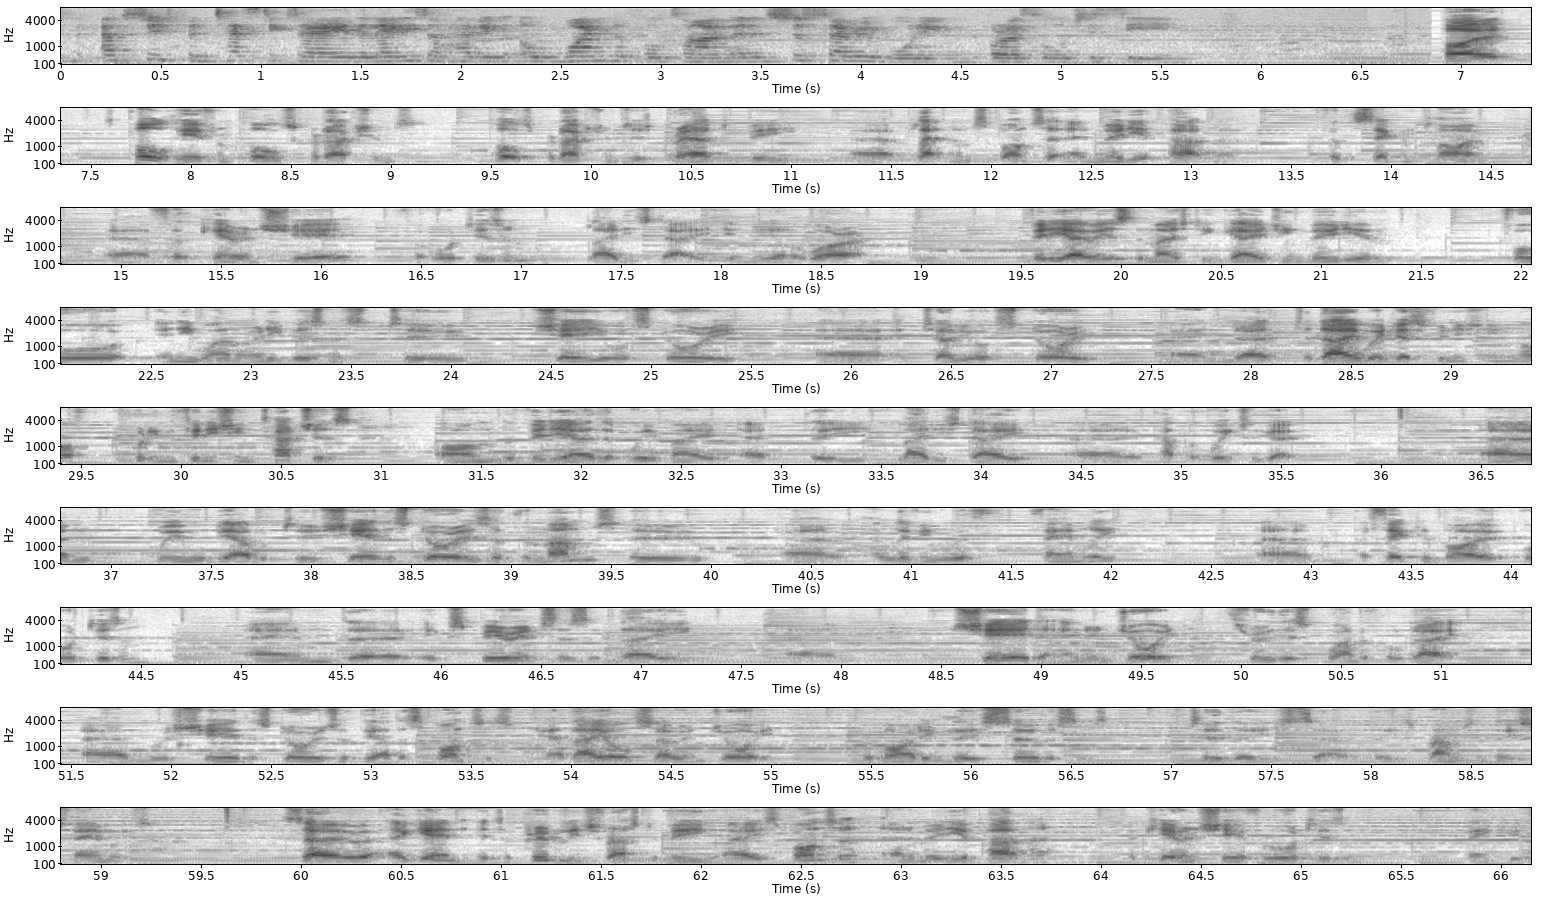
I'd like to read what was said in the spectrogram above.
An absolute fantastic day. The ladies are having a wonderful time and it's just so rewarding for us all to see. Hi, it's Paul here from Paul's Productions. Paul's Productions is proud to be a Platinum sponsor and media partner for the second time uh, for Care and Share for Autism Ladies Day in the Illawarra. Video is the most engaging medium for anyone or any business to share your story uh, and tell your story. And uh, today we're just finishing off, putting finishing touches on the video that we made at the Ladies Day uh, a couple of weeks ago. Um, we will be able to share the stories of the mums who uh, are living with family um, affected by autism and the experiences that they um, shared and enjoyed through this wonderful day. Um, we'll share the stories of the other sponsors, how they also enjoy providing these services to these, uh, these mums and these families. So again, it's a privilege for us to be a sponsor and a media partner for Care and Share for Autism. Thank you.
